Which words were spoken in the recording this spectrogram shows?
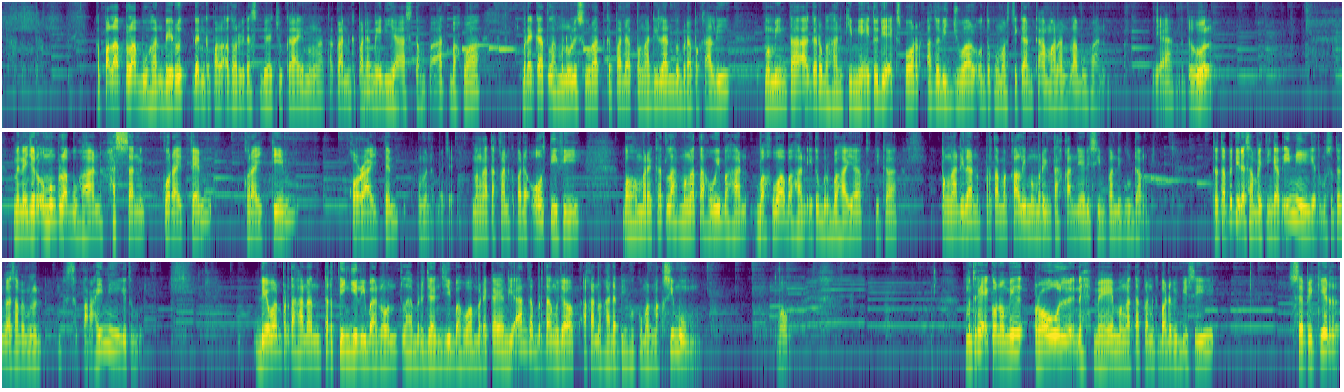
Kepala Pelabuhan Beirut dan Kepala Otoritas Bea Cukai mengatakan kepada media setempat bahwa mereka telah menulis surat kepada pengadilan beberapa kali meminta agar bahan kimia itu diekspor atau dijual untuk memastikan keamanan pelabuhan. Ya, betul. Manajer Umum Pelabuhan Hasan Koraitem Koraitim Koraitem mana bacanya, mengatakan kepada OTV bahwa mereka telah mengetahui bahan bahwa bahan itu berbahaya ketika pengadilan pertama kali memerintahkannya disimpan di gudang. Tetapi tidak sampai tingkat ini gitu, maksudnya nggak sampai separah ini gitu. Dewan Pertahanan tertinggi Libanon telah berjanji bahwa mereka yang dianggap bertanggung jawab akan menghadapi hukuman maksimum. Wow. Menteri Ekonomi Raul Nehme mengatakan kepada BBC saya pikir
